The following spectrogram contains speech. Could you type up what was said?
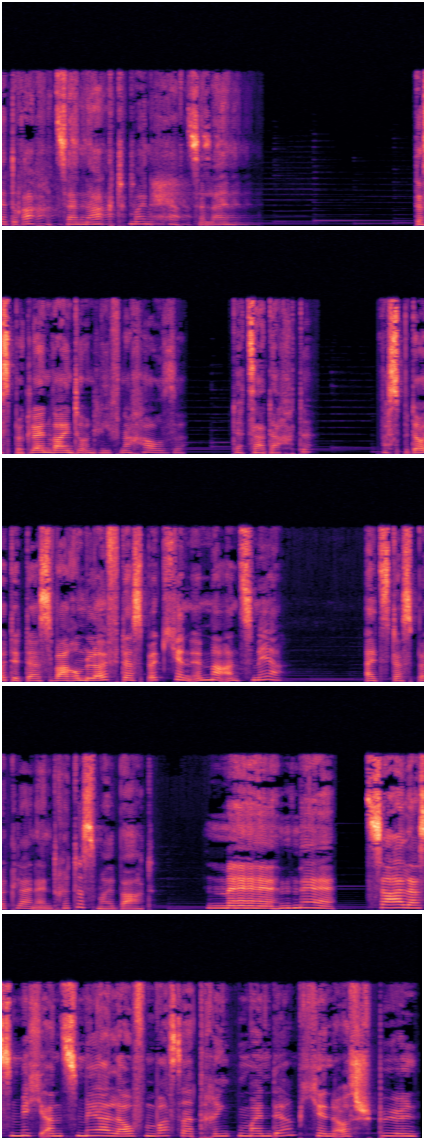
der Drache zernagt mein Herzelein. Das Böcklein weinte und lief nach Hause. Der Zar dachte, was bedeutet das? Warum läuft das Böckchen immer ans Meer? Als das Böcklein ein drittes Mal bat. Mäh, mäh, Zar, lass mich ans Meer laufen, Wasser trinken, mein Därmchen ausspülen,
